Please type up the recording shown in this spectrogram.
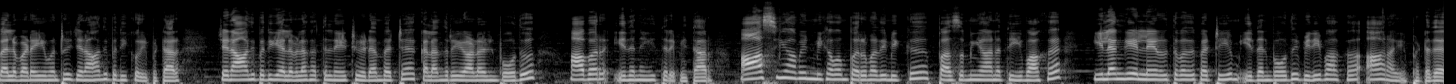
வலுவடையும் என்று ஜனாதிபதி குறிப்பிட்டார். ஜனாதிபதி அலுவலகத்தில் நேற்று இடம்பெற்ற கலந்துரையாடலின் போது அவர் இதனை தெரிவித்தார். ஆசியாவின் மிகவும் பெருமதிமிக்க பசுமையான தீவாக இலங்கையில் நிறுத்துவது பற்றியும் இதன்போது விரிவாக ஆராயப்பட்டது.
